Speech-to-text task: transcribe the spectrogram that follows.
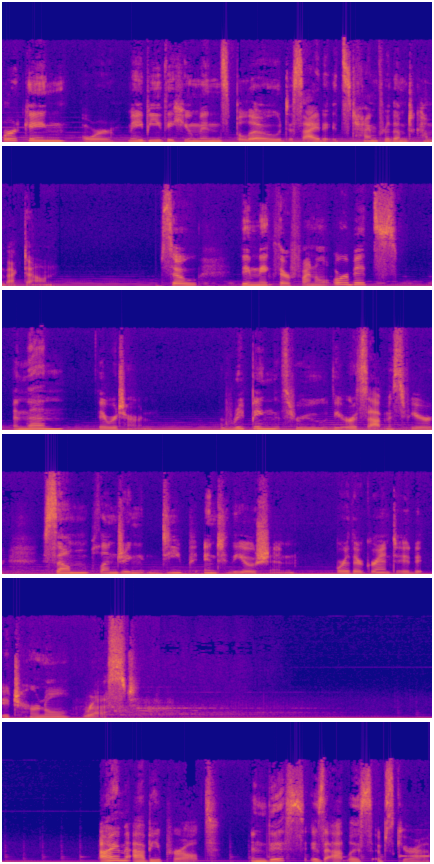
working, or maybe the humans below decide it's time for them to come back down. So they make their final orbits, and then they return, ripping through the Earth's atmosphere, some plunging deep into the ocean, where they're granted eternal rest. I'm Abby Peralt, and this is Atlas Obscura,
